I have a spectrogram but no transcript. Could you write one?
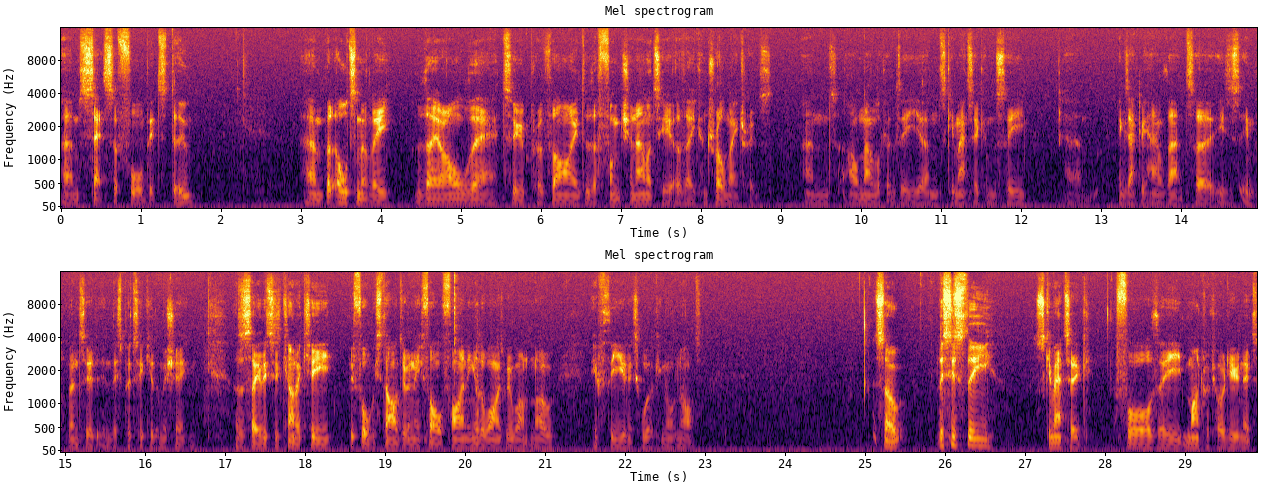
um, sets of four bits do. Um, but ultimately they are all there to provide the functionality of a control matrix and I'll now look at the um, schematic and see um, exactly how that uh, is implemented in this particular machine. As I say, this is kind of key before we start doing any fault finding, otherwise we won't know if the unit's working or not. So this is the schematic for the microcode unit.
